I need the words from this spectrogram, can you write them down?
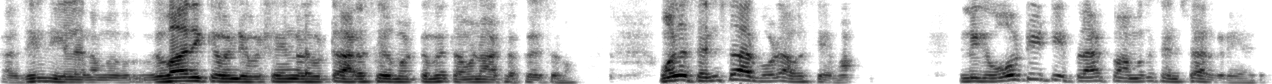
அசீஸ் இதுல நம்ம விவாதிக்க வேண்டிய விஷயங்களை விட்டு அரசியல் மட்டுமே தமிழ்நாட்டில் பேசுகிறோம் முதல்ல சென்சார் போர்டு அவசியமா? இன்னைக்கு ஓடிடி பிளாட்ஃபார்முக்கு சென்சார் கிடையாது.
